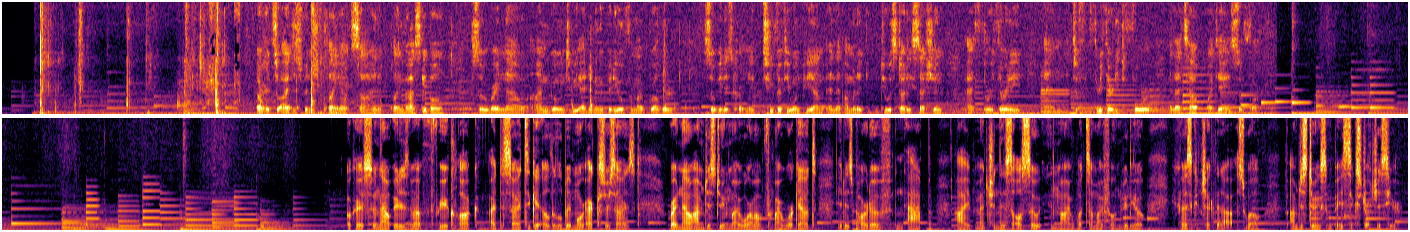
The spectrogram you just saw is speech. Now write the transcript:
Alright, so I just finished playing outside, playing basketball. So right now I'm going to be editing a video for my brother. So it is currently 2:51 p.m. and then I'm gonna do a study session at 3:30 and to 3:30 to 4, and that's how my day is so far. Okay, so now it is about 3 o'clock. I decided to get a little bit more exercise. Right now, I'm just doing my warm up for my workout. It is part of an app. I mentioned this also in my What's on My Phone video. You guys can check that out as well. I'm just doing some basic stretches here.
